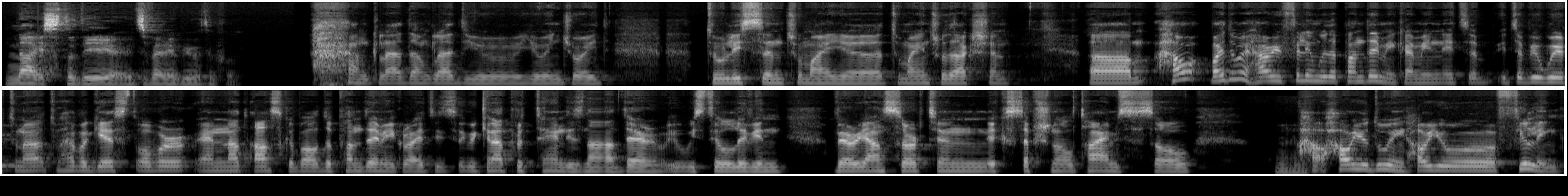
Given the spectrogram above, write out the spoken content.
nice to the ear. It's very beautiful. I'm glad. I'm glad you you enjoyed to listen to my uh, to my introduction. Um, how, by the way, how are you feeling with the pandemic? I mean, it's a it's a bit weird to not to have a guest over and not ask about the pandemic, right? It's, we cannot pretend it's not there. We, we still live in very uncertain, exceptional times. So, mm-hmm. how, how are you doing? How are you feeling?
